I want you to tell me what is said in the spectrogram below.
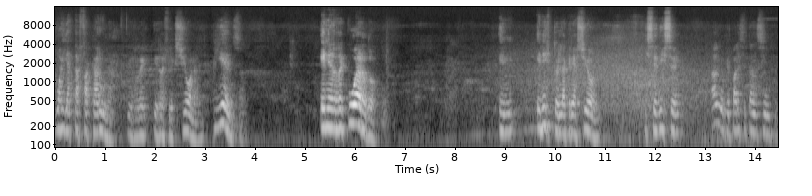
Guayatafacaruna y, y reflexionan, piensan en el recuerdo, en, esto, en la creación, y se dicen algo que parece tan simple.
